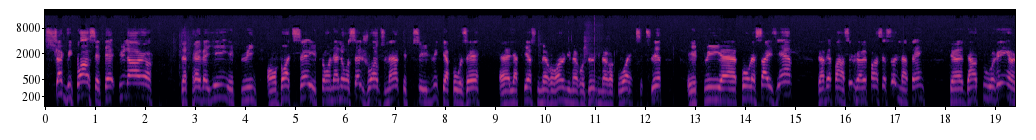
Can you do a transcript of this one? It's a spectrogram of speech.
chaque victoire, c'était une heure de travailler et puis on bâtissait et puis on annonçait le joueur du match et puis c'est lui qui apposait euh, la pièce numéro 1, numéro 2, numéro 3, ainsi de suite. Et puis euh, pour le 16e, j'avais pensé, j'avais pensé ça le matin, d'entourer un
